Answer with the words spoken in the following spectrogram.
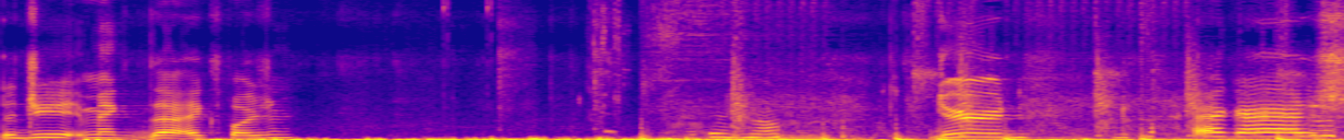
Did you make that explosion? Uh-huh. Dude! Hey guys!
